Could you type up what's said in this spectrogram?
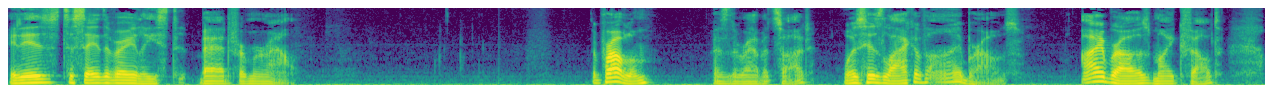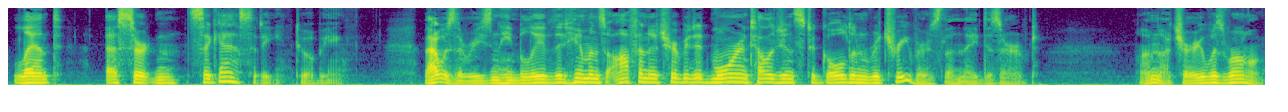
It is, to say the very least, bad for morale. The problem, as the rabbit saw it, was his lack of eyebrows. Eyebrows, Mike felt, lent a certain sagacity to a being. That was the reason he believed that humans often attributed more intelligence to golden retrievers than they deserved. I'm not sure he was wrong.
